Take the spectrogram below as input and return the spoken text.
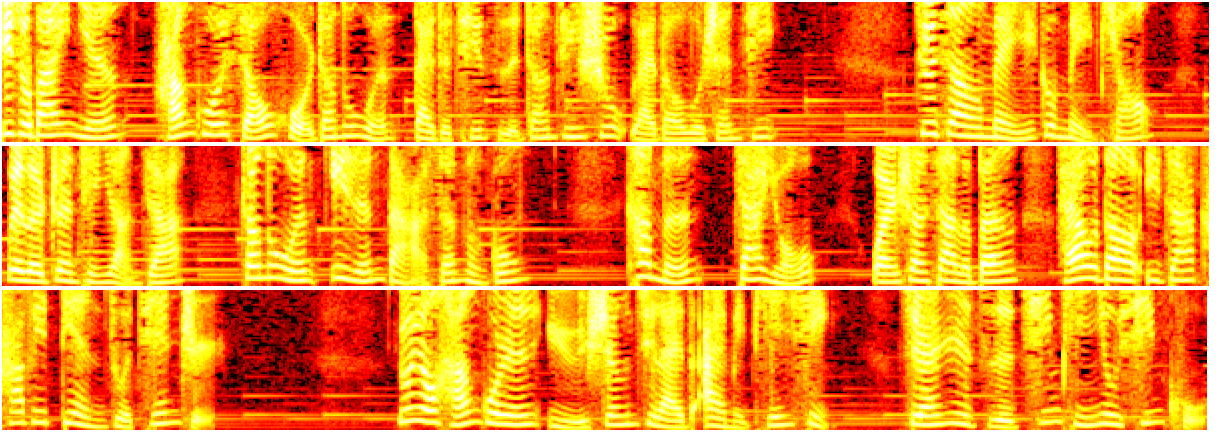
一九八一年，韩国小伙张东文带着妻子张金书来到洛杉矶。就像每一个美漂，为了赚钱养家，张东文一人打三份工：看门、加油，晚上下了班还要到一家咖啡店做兼职。拥有韩国人与生俱来的爱美天性，虽然日子清贫又辛苦，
